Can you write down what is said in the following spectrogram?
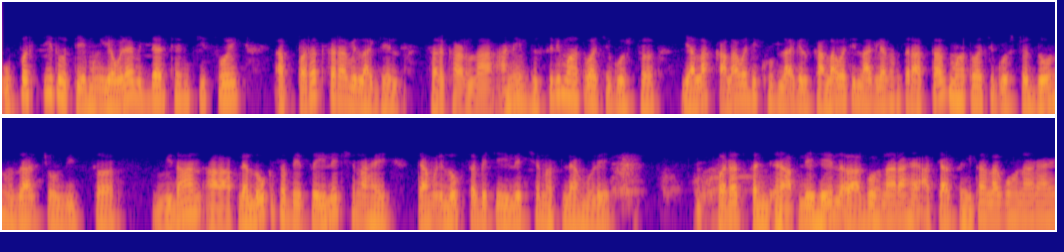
उपस्थित होते. मग एवढ्या विद्यार्थ्यांची सोय परत करावी लागेल सरकारला. आणि दुसरी महत्त्वाची गोष्ट याला कालावधी खूप लागेल. कालावधी लागल्यानंतर आताच महत्त्वाची गोष्ट दोन हजार चोवीसचं विधान आपल्या लोकसभेचं इलेक्शन आहे. त्यामुळे लोकसभेचे इलेक्शन असल्यामुळे परत सं आपली हे लागू होणार आहे आचारसंहिता लागू होणार आहे.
